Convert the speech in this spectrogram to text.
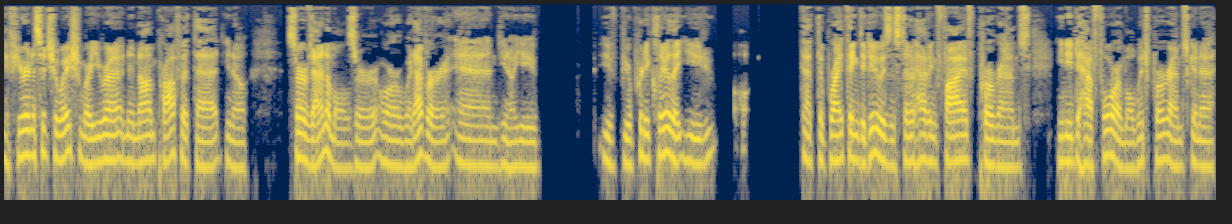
if you're in a situation where you run a nonprofit that you know serves animals or or whatever, and you know you you are pretty clear that you that the right thing to do is instead of having five programs, you need to have four. and well, which program's going to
